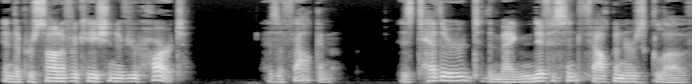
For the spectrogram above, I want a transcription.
And the personification of your heart as a falcon is tethered to the magnificent falconer's glove.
